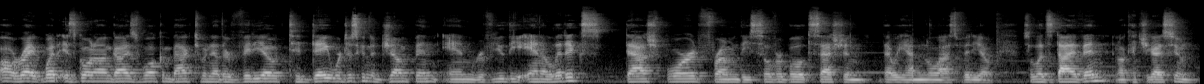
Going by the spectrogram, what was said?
All right, what is going on guys? Welcome back to another video. Today we're just gonna jump in and review the analytics dashboard from the Silver Bullet session that we had in the last video. So let's dive in and I'll catch you guys soon.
